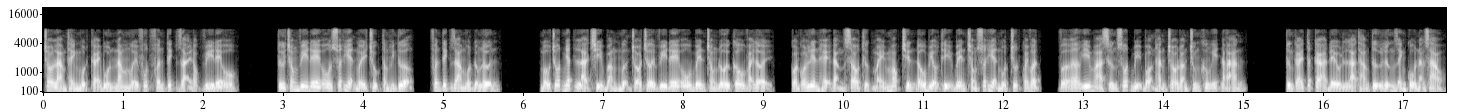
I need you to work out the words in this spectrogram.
cho làm thành một cái bốn năm mười phút phân tích giải đọc video. Từ trong video xuất hiện mấy chục tấm hình tượng, phân tích ra một đồng lớn. Mấu chốt nhất là chỉ bằng mượn trò chơi video bên trong đồi câu vài lời, còn có liên hệ đằng sau thực máy móc chiến đấu biểu thị bên trong xuất hiện một chút quái vật, vờ ơ y mà sửng sốt bị bọn hắn cho đoán chúng không ít đáp án. Từng cái tất cả đều là thám tử lừng danh cổ nạn sao?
